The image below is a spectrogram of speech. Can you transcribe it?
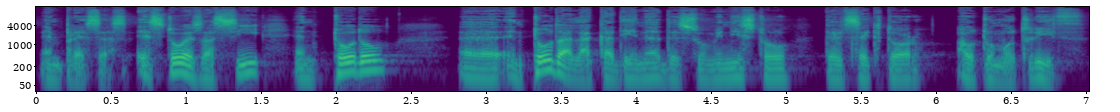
empresas. Esto es así en, todo, eh, en toda la cadena de suministro del sector automotriz.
